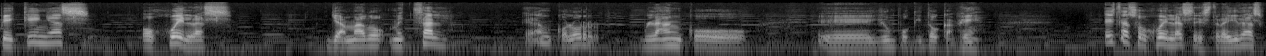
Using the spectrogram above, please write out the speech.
pequeñas hojuelas llamado metzal. Era un color blanco eh, y un poquito café. Estas hojuelas extraídas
